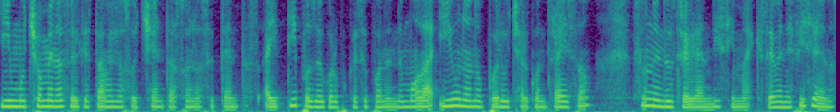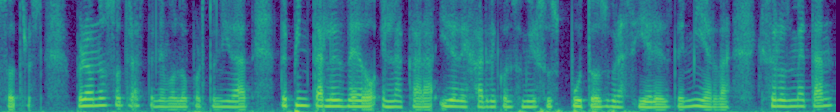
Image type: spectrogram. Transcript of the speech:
y mucho menos el que estaba en los 80s o en los 70s. Hay tipos de cuerpo que se ponen de moda y uno no puede luchar contra eso. Es una industria grandísima que se beneficia de nosotros, pero nosotras tenemos la oportunidad de pintarles dedo en la cara y de dejar de consumir sus putos brasieres de mierda, que se los metan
